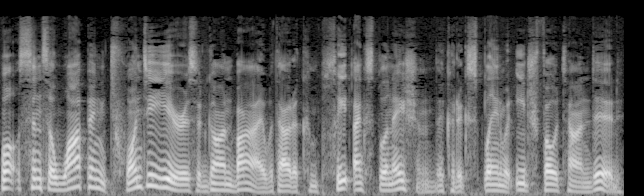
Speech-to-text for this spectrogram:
Well, since a whopping 20 years had gone by without a complete explanation that could explain what each photon did,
